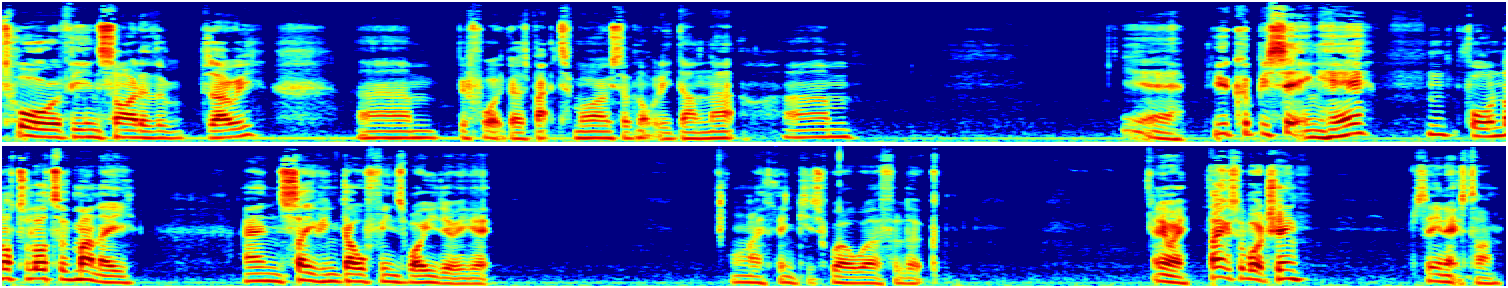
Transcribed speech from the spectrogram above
tour of the inside of the Zoe um, before it goes back tomorrow. So I've not really done that. Um, yeah, you could be sitting here for not a lot of money and saving dolphins while you're doing it. I think it's well worth a look. Anyway, thanks for watching. See you next time.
